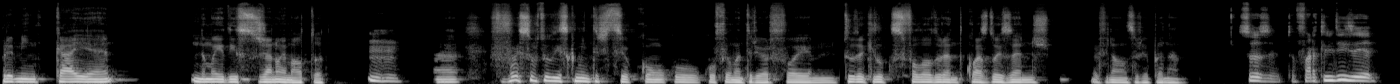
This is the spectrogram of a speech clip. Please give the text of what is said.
para mim caia no meio disso já não é mal todo. Uhum. Ah, foi sobretudo isso que me entristeceu com, com- com o filme anterior. Foi hum, tudo aquilo que se falou durante quase dois anos, afinal não serviu para nada. Souza, estou farto de lhe dizer.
